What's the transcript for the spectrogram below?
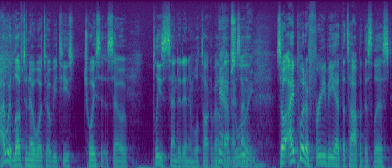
I would love to know what Toby T's choice is. So, please send it in, and we'll talk about Yeah, that next time. Absolutely. So I put a freebie at the top of this list.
